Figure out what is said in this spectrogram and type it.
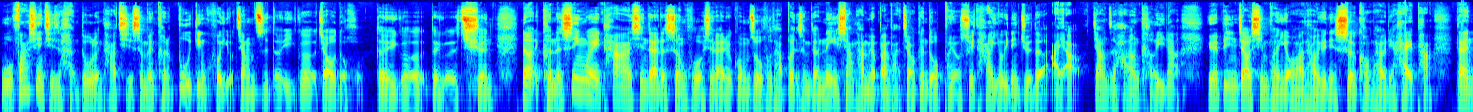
我发现，其实很多人他其实身边可能不一定会有这样子的一个交友的的一个的一个圈，那可能是因为他现在的生活、现在的工作，或他本身比较内向，他没有办法交更多朋友，所以他有一有点。觉得哎呀，这样子好像可以啦，因为毕竟交新朋友的话，他会有点社恐，他有点害怕。但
